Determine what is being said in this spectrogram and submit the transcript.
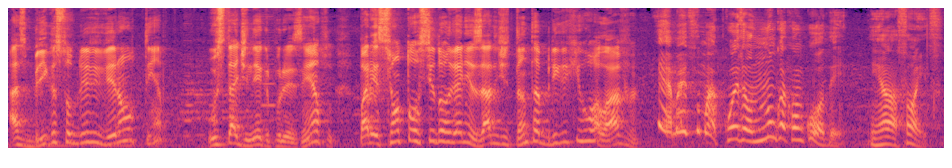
as brigas sobreviveram ao tempo. O Cidade Negra, por exemplo, parecia uma torcida organizada de tanta briga que rolava. É, mas uma coisa eu nunca concordei em relação a isso.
